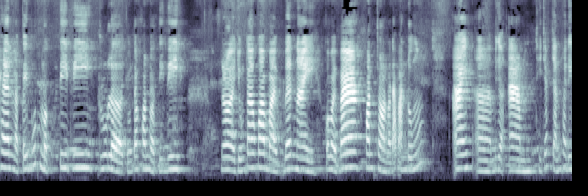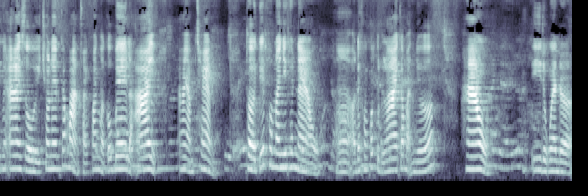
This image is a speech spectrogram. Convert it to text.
pen là cây bút mực, TV, ruler, chúng ta khoan vào TV. Rồi, chúng ta qua bài bên này, qua bài 3, khoan tròn và đáp án đúng ai à, bây giờ am thì chắc chắn phải đi với ai rồi cho nên các bạn phải khoanh vào câu B là ai? I am 10 thời tiết hôm nay như thế nào? À, ở đây không có từ like các bạn nhớ. How is the weather?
